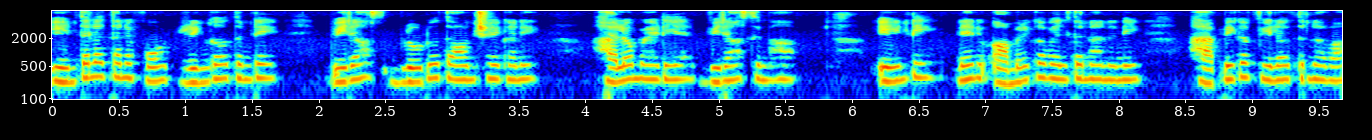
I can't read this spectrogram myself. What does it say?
ఇంతలో తన ఫోన్ రింగ్ అవుతుంటే విరాస్ బ్లూటూత్ ఆన్ చేయగానే hello my dear Viras Simha ఏంటి? నేను అమెరికా వెళ్తున్నానని హ్యాపీగా ఫీల్ అవుతున్నావా?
